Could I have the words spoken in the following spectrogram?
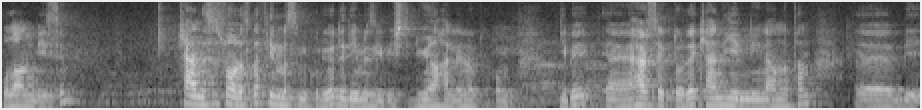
olan bir isim. Kendisi sonrasında firmasını kuruyor. Dediğimiz gibi işte dünyahalleri.com gibi e, her sektörde kendi yeniliğini anlatan e, bir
